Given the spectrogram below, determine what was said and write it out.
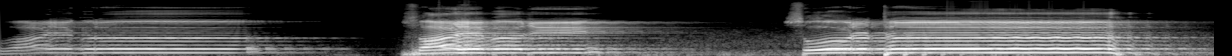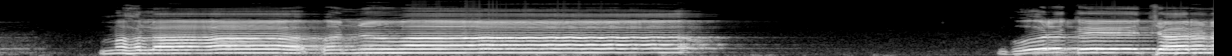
ਵਾਹਿਗੁਰੂ ਸਾਹਿਬ ਜੀ ਸੋ ਮਹਲਾ ਗੁਰ ਕੇ ਚਰਨ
